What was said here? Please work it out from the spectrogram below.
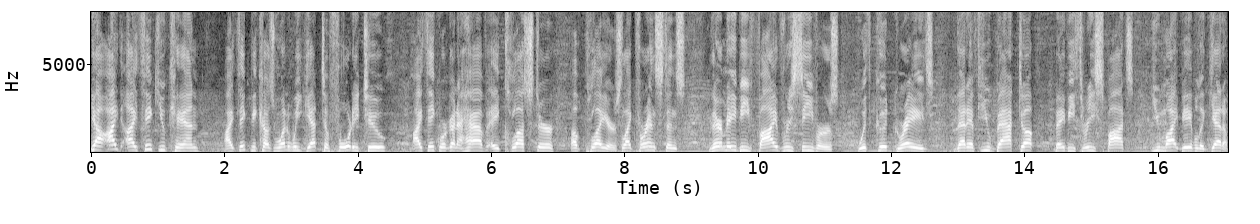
Yeah, I, I think you can. I think because when we get to 42, I think we're going to have a cluster of players. Like, for instance, there may be five receivers with good grades that if you backed up maybe three spots, you might be able to get him.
